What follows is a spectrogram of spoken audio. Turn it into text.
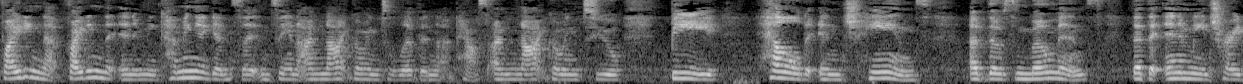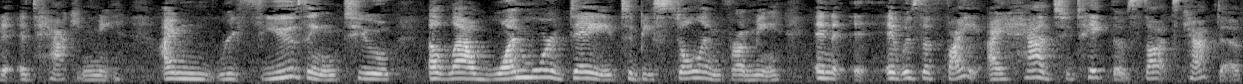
fighting that, fighting the enemy, coming against it, and saying, I'm not going to live in that past. I'm not going to be held in chains of those moments that the enemy tried attacking me. I'm refusing to allow one more day to be stolen from me. And it, it was a fight. I had to take those thoughts captive.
